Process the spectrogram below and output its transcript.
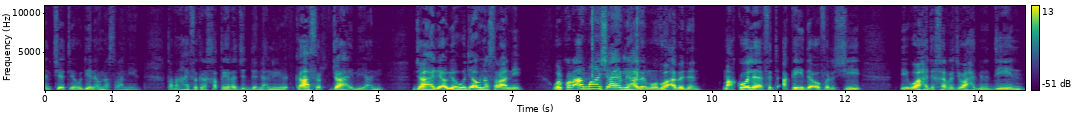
إن شئت يهوديا أو نصرانيا. طبعا هاي فكرة خطيرة جدا يعني كافر جاهلي يعني. جاهلي أو يهودي أو نصراني. والقرآن ما شاير لهذا الموضوع أبدا. معقولة في عقيدة أو في الشيء واحد يخرج واحد من الدين.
